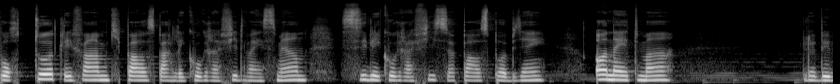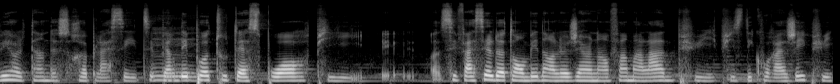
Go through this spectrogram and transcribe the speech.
pour toutes les femmes qui passent par l'échographie de 20 semaines, si l'échographie se passe pas bien, honnêtement, le bébé a le temps de se replacer. Tu sais, Mm. Perdez pas tout espoir. Puis euh, c'est facile de tomber dans le j'ai un enfant malade, puis, puis se décourager. Puis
